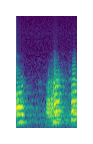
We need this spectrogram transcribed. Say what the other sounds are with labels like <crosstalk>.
Uh-huh.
